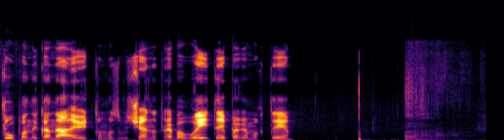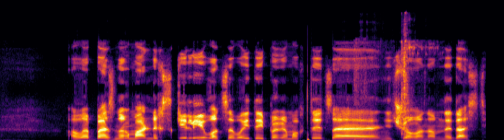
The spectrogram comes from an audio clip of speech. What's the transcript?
Тупо не канають, тому, звичайно, треба вийти, перемогти. Але без нормальних скілів, оце вийти і перемогти, це нічого нам не дасть.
